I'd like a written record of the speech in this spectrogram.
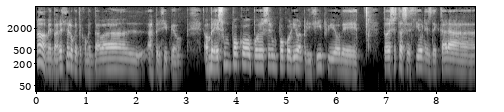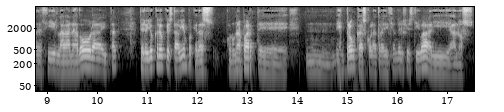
No, me parece lo que te comentaba al, al principio. Hombre, es un poco, puede ser un poco lío al principio de todas estas secciones de cara a decir la ganadora y tal, pero yo creo que está bien porque das, por una parte, mm, entroncas con la tradición del festival y a los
